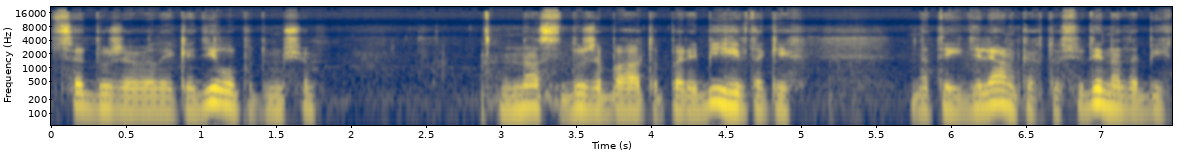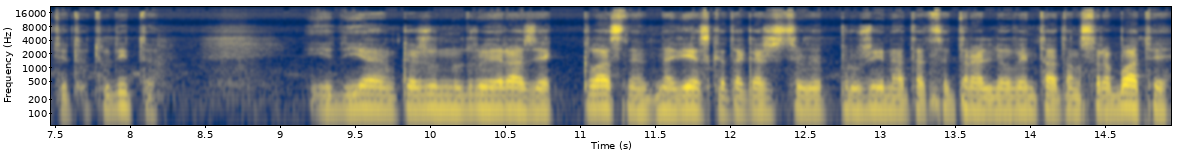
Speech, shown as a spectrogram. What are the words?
це дуже велике діло, тому що у нас дуже багато перебігів таких на тих ділянках, то сюди треба бігти, то туди, то. І я вам кажу ну, другий раз, як класна нав'язка, така ж пружина та центрального винта там срабатує.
